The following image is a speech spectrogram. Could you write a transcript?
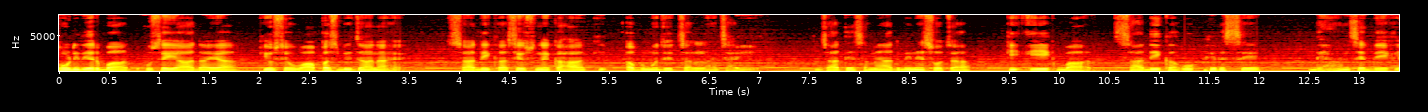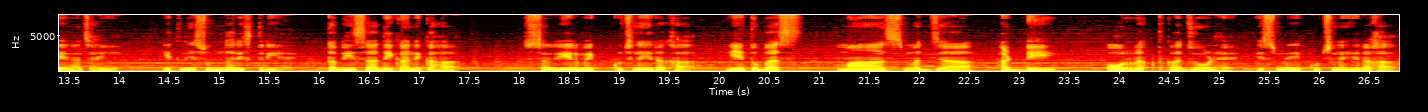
थोड़ी देर बाद उसे याद आया कि उसे वापस भी जाना है। सादिका से उसने कहा कि अब मुझे चलना चाहिए। जाते समय आदमी ने सोचा कि एक बार सादिका को फिर से ध्यान से देख लेना चाहिए। इतनी सुंदर स्त्री है। तभी सादिका ने कहा, शरीर में कुछ नहीं रखा। ये तो बस मांस, मज्जा, हड्डी और रक्त का जोड़ है। इसमें कुछ नहीं रखा।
